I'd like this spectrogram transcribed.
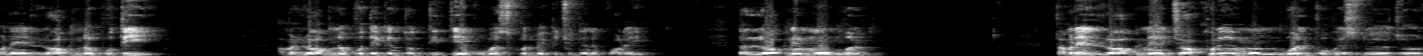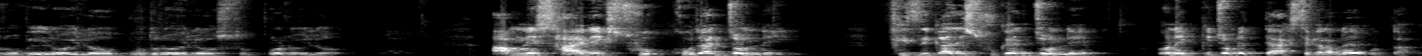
মানে লগ্নপতি, আমার লগ্নপতি কিন্তু দ্বিতীয় প্রবেশ করবে কিছুদিনের পরেই। তা লগ্নে মঙ্গল, তার মানে লগ্নে যখনই মঙ্গল প্রবেশ রয়েছে, রবি রইল, বুধ রইল, শুক্র রইল, আপনি শারীরিক সুখ খোঁজার জন্যে ফিজিক্যালি সুখের জন্যে অনেক কিছু আপনি ত্যাগ স্বীকার আপনাকে করতে হবে।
